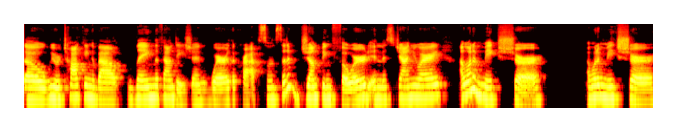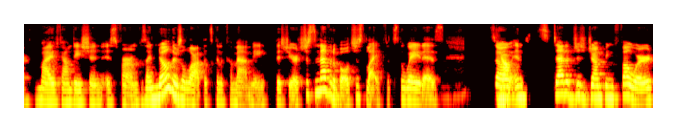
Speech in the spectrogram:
so we were talking about laying the foundation, where are the cracks. So instead of jumping forward in this January, I want to make sure I want to make sure my foundation is firm because I know there's a lot that's going to come at me this year. It's just inevitable. It's just life. It's the way it is. Mm-hmm. So yep. instead of just jumping forward,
